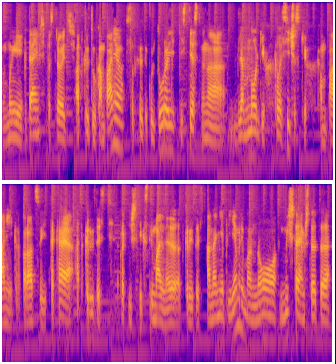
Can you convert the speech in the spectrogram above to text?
Мы пытаемся построить открытую компанию с открытой культурой. Естественно, для многих классических компаний, корпораций такая открытость, практически экстремальная открытость, она неприемлема, но мы считаем, что это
